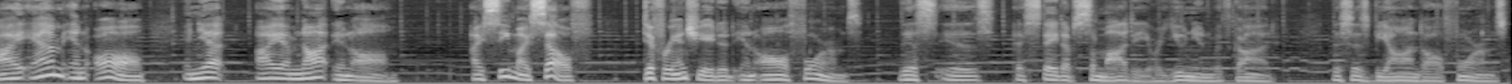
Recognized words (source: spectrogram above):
I am in all, and yet I am not in all. I see myself differentiated in all forms. This is a state of samadhi or union with God. This is beyond all forms,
